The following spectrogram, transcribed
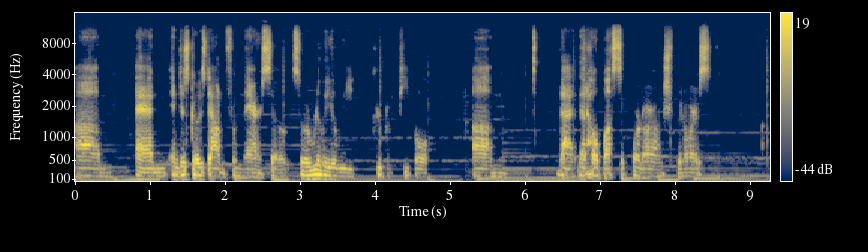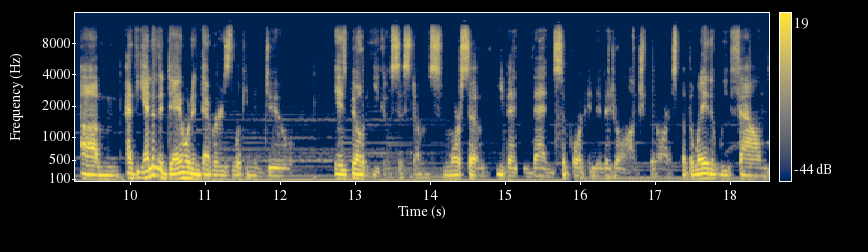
um, and and just goes down from there. So so a really elite group of people um, that that help us support our entrepreneurs. Um, at the end of the day, what Endeavor is looking to do is build ecosystems more so even than support individual entrepreneurs. But the way that we've found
